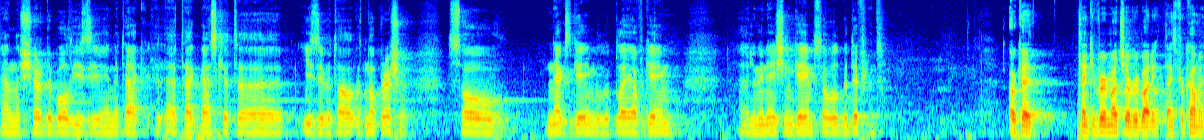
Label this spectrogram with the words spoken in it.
and share the ball easy and attack attack basket uh, easy without with no pressure. So next game will be playoff game, elimination game, so it will be different. Okay, thank you very much, everybody. Thanks for coming.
